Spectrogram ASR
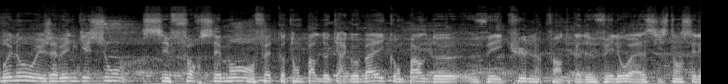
Bruno, j'avais une question, c'est forcément en fait quand on parle de cargo bike, on parle de véhicules, enfin en tout cas de vélos à assistance électrique,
